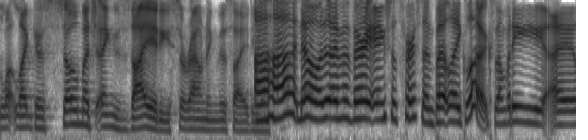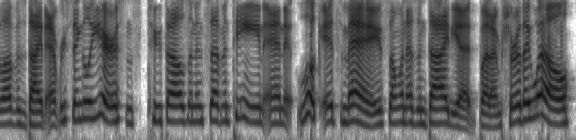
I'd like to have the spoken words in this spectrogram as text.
like there's so much anxiety surrounding this idea. Uh huh. No, I'm a very anxious person, but like, look, somebody I love has died every single year since 2017, and it, look, it's May. Someone hasn't died yet, but I'm sure they will.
